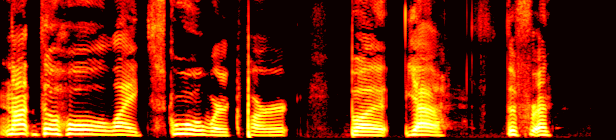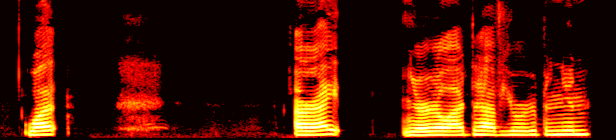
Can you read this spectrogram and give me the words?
Not the whole like schoolwork part, but yeah, the friend. What? Alright, you're allowed to have your opinion.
